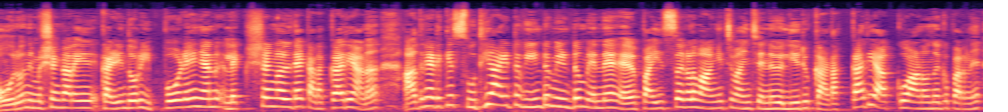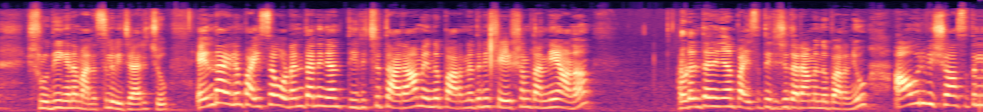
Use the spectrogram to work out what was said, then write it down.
ഓരോ നിമിഷം കഴി- കഴിയുന്തോറും ഇപ്പോഴേ ഞാൻ ലക്ഷങ്ങളുടെ കടക്കാരിയാണ്. അതിനിടയ്ക്ക് സുധിയായിട്ട് വീണ്ടും വീണ്ടും എന്നെ പൈസകൾ വാങ്ങിച്ച് വാങ്ങിച്ച് എന്നെ വലിയൊരു കടക്കാരിയാക്കുവാണോ എന്നൊക്കെ പറഞ്ഞ് ശ്രുതി ഇങ്ങനെ മനസ്സിൽ വിചാരിച്ചു. എന്തായാലും പൈസ ഉടൻ തന്നെ ഞാൻ തിരിച്ചു തരാം എന്ന് പറഞ്ഞതിന് ശേഷം തന്നെയാണ് ഉടൻ തന്നെ ഞാൻ പൈസ തിരിച്ചു തരാമെന്ന് പറഞ്ഞു. ആ ഒരു വിശ്വാസത്തിൽ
